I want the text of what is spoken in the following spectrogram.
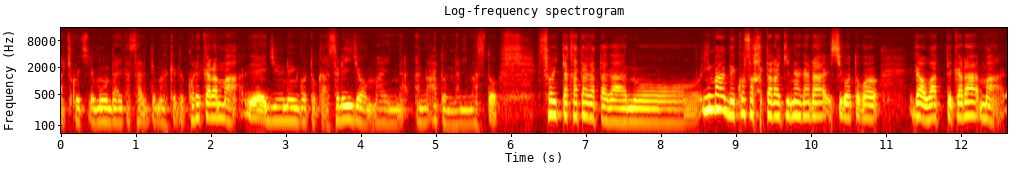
あちこちで問題化されてますけどこれからまあ10年後とかそれ以上前になあの後になりますとそういった方々があの今でこそ働きながら仕事が終わってからまあ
